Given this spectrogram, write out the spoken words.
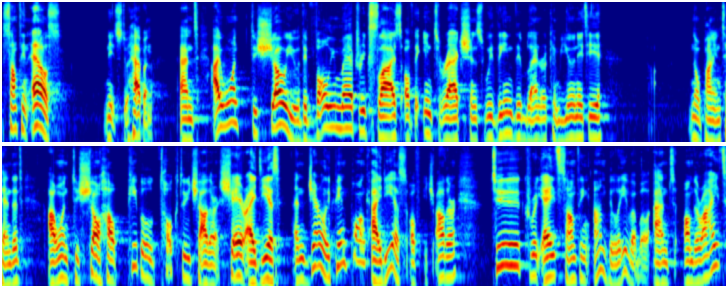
something else needs to happen. And I want to show you the volumetric slice of the interactions within the Blender community, no pun intended. I want to show how people talk to each other, share ideas, and generally ping pong ideas of each other to create something unbelievable. And on the right,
